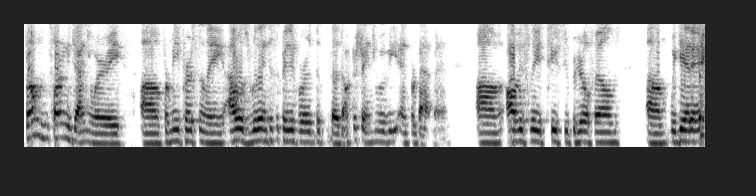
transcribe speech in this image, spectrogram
from starting in January, um, for me personally, I was really anticipated for the, the Doctor Strange movie and for Batman. Um, obviously, two superhero films. Um, we get it.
